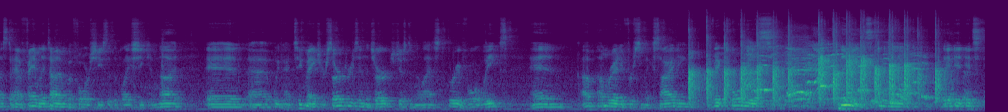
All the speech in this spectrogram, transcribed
us to have family time before she's at the place she cannot. And uh, we've had two major surgeries in the church just in the last three or four weeks. And I'm, I'm ready for some exciting, victorious things. And, uh, it, it, it's,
